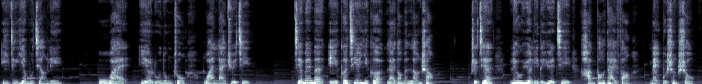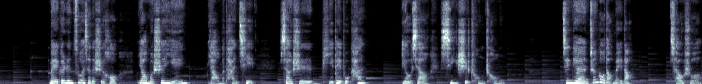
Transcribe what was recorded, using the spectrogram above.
已经夜幕降临，屋外夜露浓重，万籁俱寂。姐妹们一个接一个来到门廊上，只见六月里的月季含苞待放，美不胜收。每个人坐下的时候，要么呻吟，要么叹气。像是疲惫不堪，又像心事重重。今天真够倒霉的，乔说。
